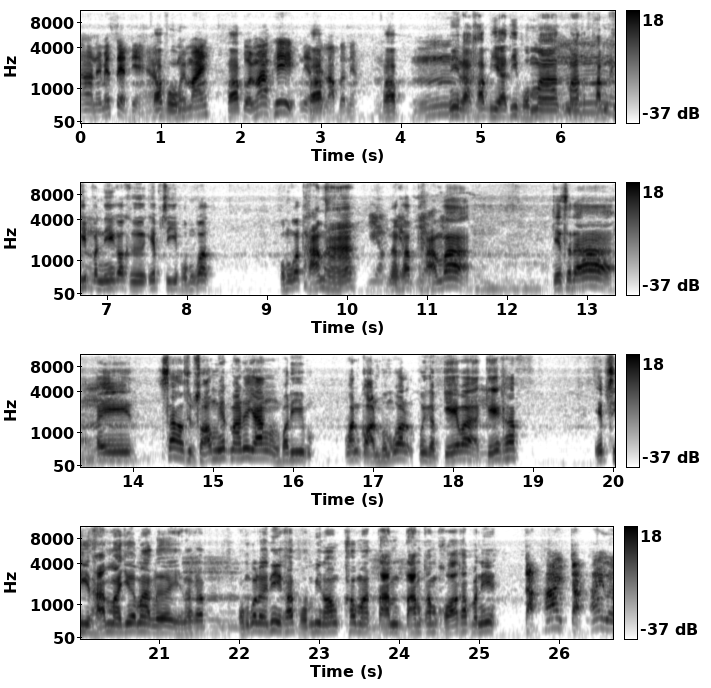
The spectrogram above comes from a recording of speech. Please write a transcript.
อ่าในเมสเซจเนี่ยฮะครับผม สวยไหมครับ สวยมากพี่เนี่ยครับ ได้รับแล้วเนี่ยครับ อืม นี่แหละครับเฮียที่ผมมาอืม มาทำคลิปวันนี้ก็คือ FC ผมก็ ผมก็ถามหา เยี่ยมนะครับเยี่ยถามว่าเจษดาอืม ไอเศร้าสิบสองเมตรมาหรือยัง พอดีวันก่อนผมก็คุยกับเก๋ว่าอืมเก๋ครับ FC ถามมาเยอะมากเลยนะครับ อืมอืม ผมก็เลยนี่ครับ ผมพี่น้องเข้ามาตามอืมตามคำขอครับวันนี้ จัดให้จัดให้เล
